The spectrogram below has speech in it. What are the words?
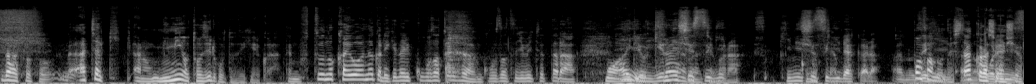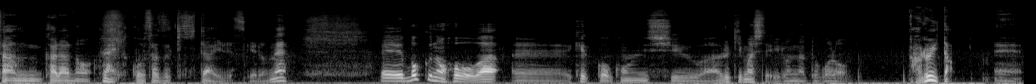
だからそうそう。あっちはきあの耳を閉じることできるから。でも普通の会話の中でいきなり考察さん考察始めちゃったら、もう相手逃げられなくなにしすぎっちゃうから。。気にしすぎだから。あの、ポンさんどうでした？ぜひあの暮らしの習慣オレンジさんからのはい考察聞きたいですけどね。えー僕の方は、えー結構今週は歩きまして、いろんなところ。歩いた。え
